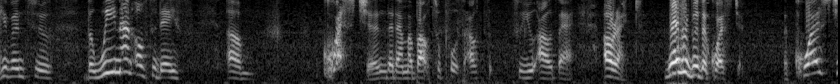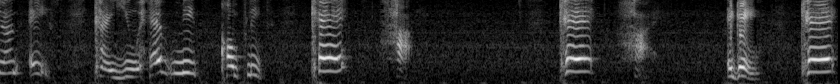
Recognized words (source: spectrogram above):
given to the winner of today's um, question that I'm about to post out to, to you out there. All right, what will be the question? The question is Can you help me complete K high? K high. Again, K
